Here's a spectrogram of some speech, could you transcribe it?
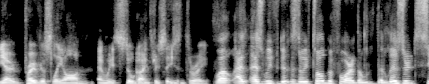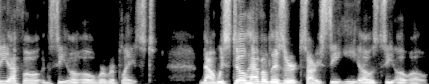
you know previously on, and we're still going through season three? Well, as, as we've as we've told before, the the lizard CFO and COO were replaced. Now we still have a lizard, sorry, CEO, COO.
